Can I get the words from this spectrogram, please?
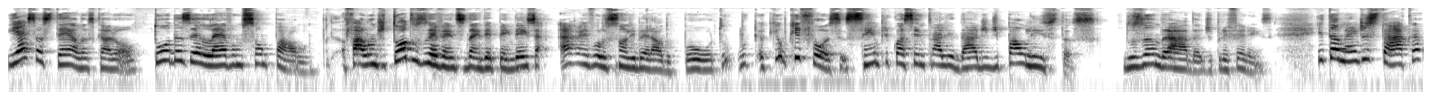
E essas telas, Carol, todas elevam São Paulo. Falam de todos os eventos da independência, a Revolução Liberal do Porto, o que, o que fosse, sempre com a centralidade de paulistas, dos Andrada, de preferência. E também destaca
